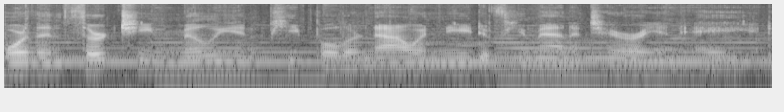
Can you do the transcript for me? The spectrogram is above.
more than 13 million people are now in need of humanitarian aid.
